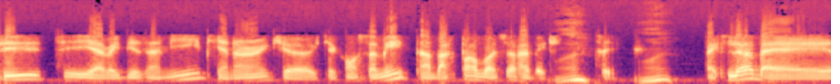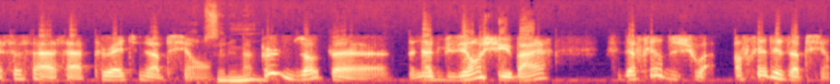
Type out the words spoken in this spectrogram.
si tu es avec des amis, puis il y en a un qui a, qui a consommé, t'embarques pas en voiture avec lui. tu sais. Fait que là, ben, ça, ça, ça peut être une option. Un peu, nous autres, euh, notre vision chez Uber, c'est d'offrir du choix, offrir des options.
